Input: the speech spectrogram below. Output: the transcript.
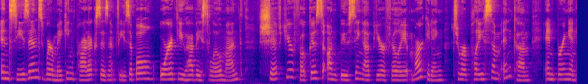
In seasons where making products isn't feasible, or if you have a slow month, shift your focus on boosting up your affiliate marketing to replace some income and bring in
